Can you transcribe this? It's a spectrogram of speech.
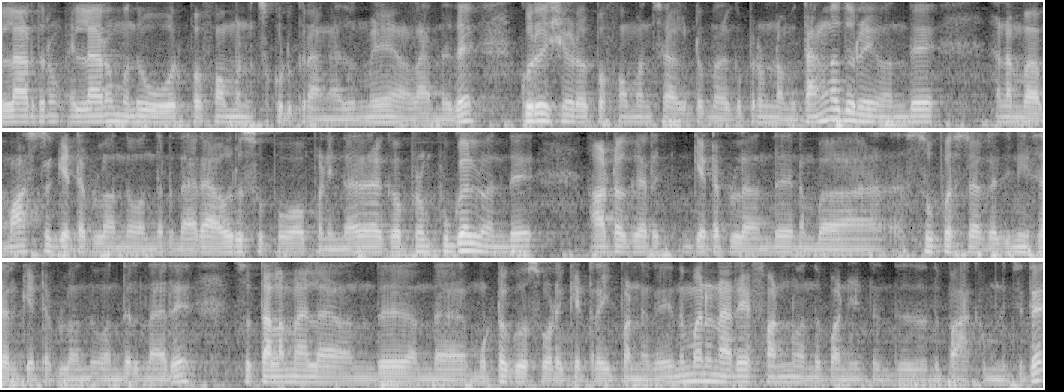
எல்லாரும் எல்லாரும் வந்து ஒவ்வொரு பெர்ஃபார்மன்ஸ் கொடுக்குறாங்க. அது உண்மையிலே நல்லா இருந்தது. குரேஷியோட பெர்ஃபார்மன்ஸ் ஆகட்டும் அதுக்கப்புறம் நம்ம தங்கதுரை வந்து நம்ம மாஸ்டர் கெட்டப்பில் வந்து வந்திருந்தார். அவரு சூப்பராக பண்ணியிருந்தார். அதுக்கப்புறம் புகழ் வந்து ஆட்டோக்கார் கெட்டப்பில் வந்து நம்ம சூப்பர் ஸ்டார் ரஜினி சார் கெட்டப்பில் வந்து வந்திருந்தார். ஸோ தலைமையில் வந்து அந்த முட்டைகோஸ் உடைக்க ட்ரை பண்ணது. இந்த மாதிரி நிறைய ஃபன் வந்து பண்ணிட்டு இருந்தது வந்து பார்க்க முடிஞ்சுது.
